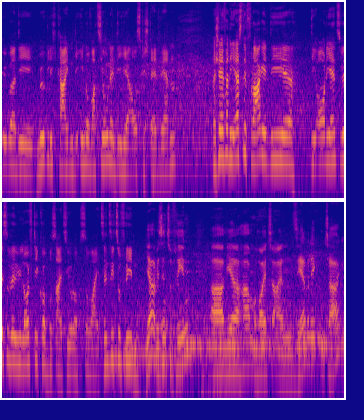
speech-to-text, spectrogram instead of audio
über die Möglichkeiten, die Innovationen, die hier ausgestellt werden. Herr Schäfer, die erste Frage, die die Audience wissen will, wie läuft die Composites Europe soweit? Sind Sie zufrieden? Ja, wir sind zufrieden. Äh, wir haben heute einen sehr belegten Tag. Mhm.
